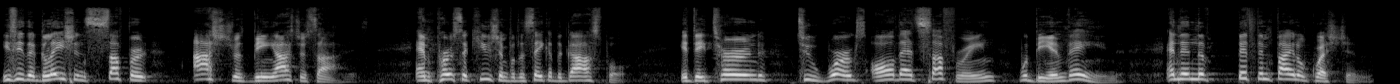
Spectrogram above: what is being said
You see, the Galatians suffered ostrac- being ostracized and persecution for the sake of the gospel. If they turned to works, all that suffering would be in vain. And then the fifth and final question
